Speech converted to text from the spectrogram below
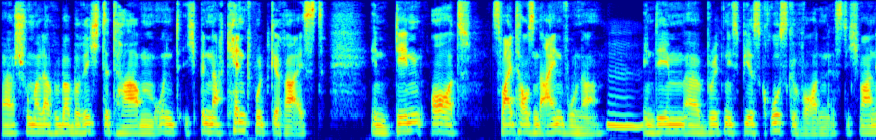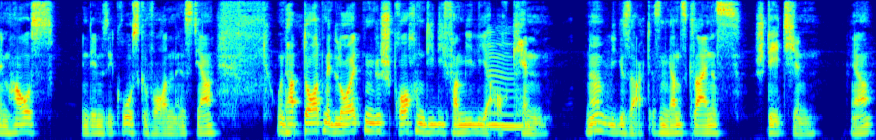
äh, schon mal darüber berichtet haben und ich bin nach Kentwood gereist, in den Ort, 2000 Einwohner, hm. in dem äh, Britney Spears groß geworden ist. Ich war in dem Haus, in dem sie groß geworden ist, ja, und habe dort mit Leuten gesprochen, die die Familie hm. auch kennen. Ne? Wie gesagt, ist ein ganz kleines Städtchen, ja.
